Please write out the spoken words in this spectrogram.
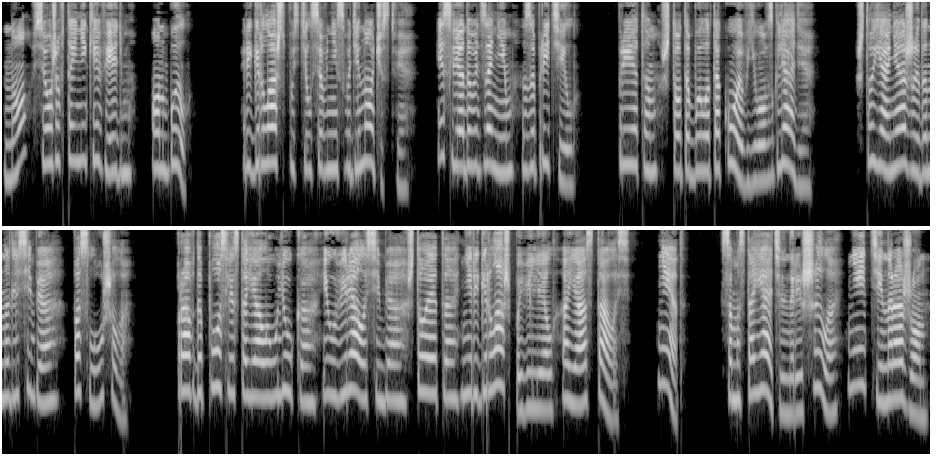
Но все же в тайнике ведьм он был. Ригерлаш спустился вниз в одиночестве и следовать за ним запретил. При этом что-то было такое в его взгляде, что я неожиданно для себя послушала. Правда, после стояла у люка и уверяла себя, что это не Ригерлаш повелел, а я осталась. Нет, Самостоятельно решила не идти на рожон.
